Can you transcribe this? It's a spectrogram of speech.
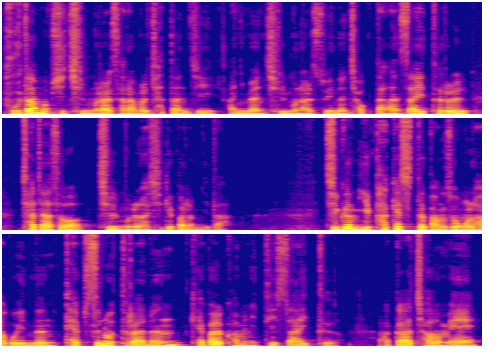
부담 없이 질문할 사람을 찾던지 아니면 질문할 수 있는 적당한 사이트를 찾아서 질문을 하시기 바랍니다. 지금 이 팟캐스트 방송을 하고 있는 DevsNote라는 개발 커뮤니티 사이트 아까 처음에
